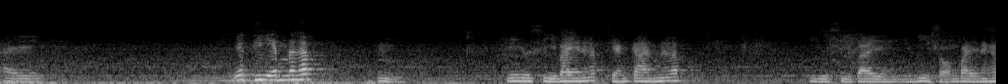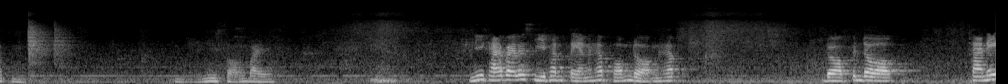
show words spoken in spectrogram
ไอ SPM นะครับมีอยู่สี่ใบนะครับ เสียงกลางนะครับ มีอยู่สี่ใบอยู่นี่สองใบนะครับอืมอืมอยู่นี่สองใบ นี่ขายใบละสี่พันแปดนะครับพร้อมดอกนะครับ ดอกเป็นดอกคานิ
